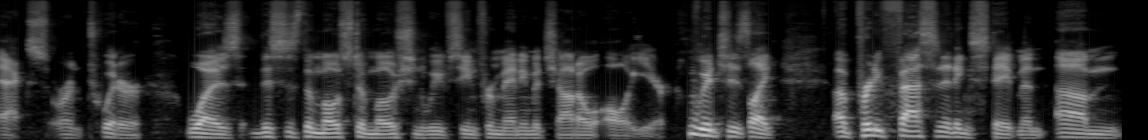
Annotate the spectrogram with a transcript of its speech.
X or on Twitter was, "This is the most emotion we've seen from Manny Machado all year," which is like a pretty fascinating statement. Um,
